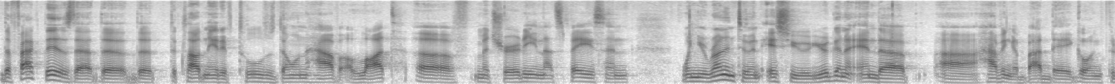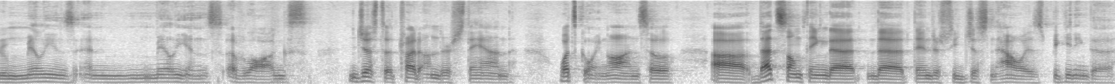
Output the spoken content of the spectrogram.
The fact is that the, the, the cloud native tools don't have a lot of maturity in that space. And when you run into an issue, you're going to end up uh, having a bad day going through millions and millions of logs just to try to understand what's going on. So uh, that's something that, that the industry just now is beginning to,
